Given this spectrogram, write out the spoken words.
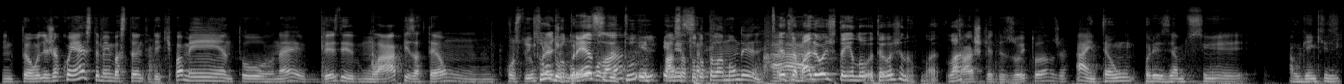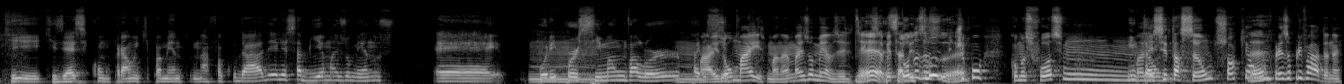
Então ele já conhece também bastante de equipamento, né? Desde um lápis até um. construir um Tudo, prédio preço novo lá. de tudo. Ele- Passa ele tudo sa- pela mão dele. Ah, Ele trabalha hoje, tem, até hoje não. Lá? lá? Acho que é 18 anos já. Ah, então, por exemplo, se alguém que, que quisesse comprar um equipamento na faculdade, ele sabia mais ou menos é, por, por cima um valor parecido. Mais ou mais, mas não é mais ou menos. Ele tem É, que saber sabe todas tudo, as. é. Tipo, como se fosse um- uma Então- licitação, só que é uma É. empresa privada, né?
